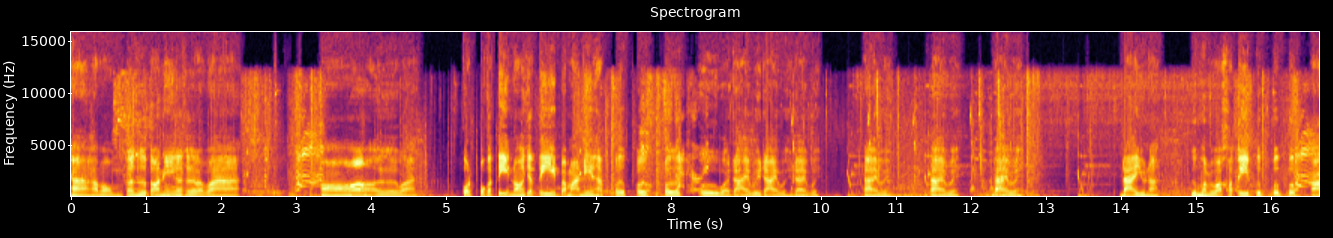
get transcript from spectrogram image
อ่าครับผมก็คือตอนนี้ก็คือแบบว่า อ๋อ เออว่ะ กดปกติน้องจะตีประมาณนี้ครับปึ๊บปึ๊บปึ๊บเออว่ะได้เว้ยได้เว้ยได้เว้ยได้เว้ยได้เว้ยได้เว้ยได้อยู่นะ คือเหมือนแบบว่าเขาตีปึ๊บปึ๊บปึ๊บอ่า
